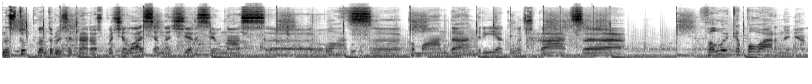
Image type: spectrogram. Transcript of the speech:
Наступна, друзі, гра розпочалася. На черзі у нас е, вас е, команда Андрія Клочка. Це велике повернення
